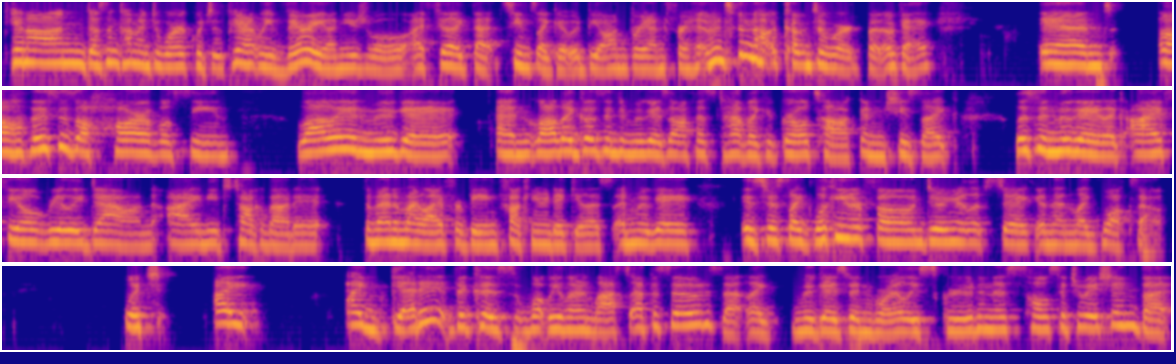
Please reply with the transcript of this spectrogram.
Kenan doesn't come into work, which is apparently very unusual. I feel like that seems like it would be on brand for him to not come to work, but okay. And oh, this is a horrible scene. Lale and Muge, and Lale goes into Muge's office to have like a girl talk, and she's like, Listen, Muge, like I feel really down. I need to talk about it. The men in my life are being fucking ridiculous. And Muge is just like looking at her phone, doing her lipstick, and then like walks out. Which I I get it because what we learned last episode is that like Muge's been royally screwed in this whole situation, but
